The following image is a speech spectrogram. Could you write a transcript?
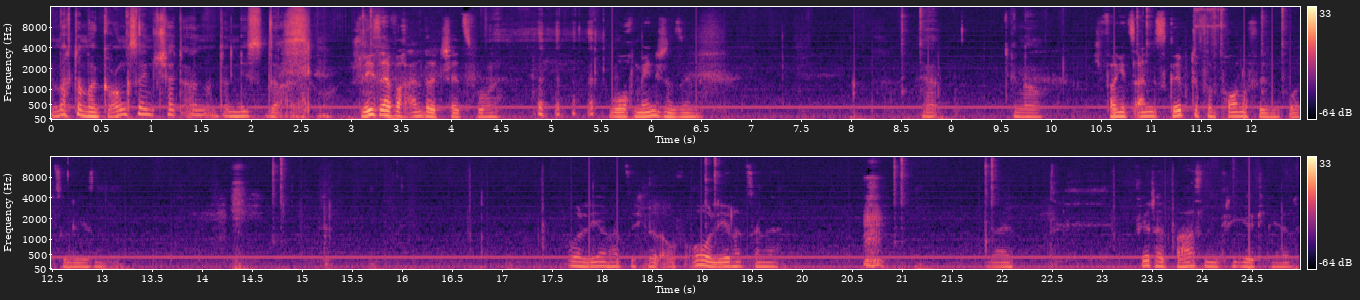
Dann mach doch mal Gronk seinen Chat an und dann liest du da alles vor. Ich lese einfach andere Chats vor. wo auch Menschen sind. Ja, genau. Ich fange jetzt an, Skripte von Pornofilmen vorzulesen. Oh, Leon hat sich gerade auf. Oh, Leon hat seine. Nein. Fürth hat Basel den Krieg erklärt.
